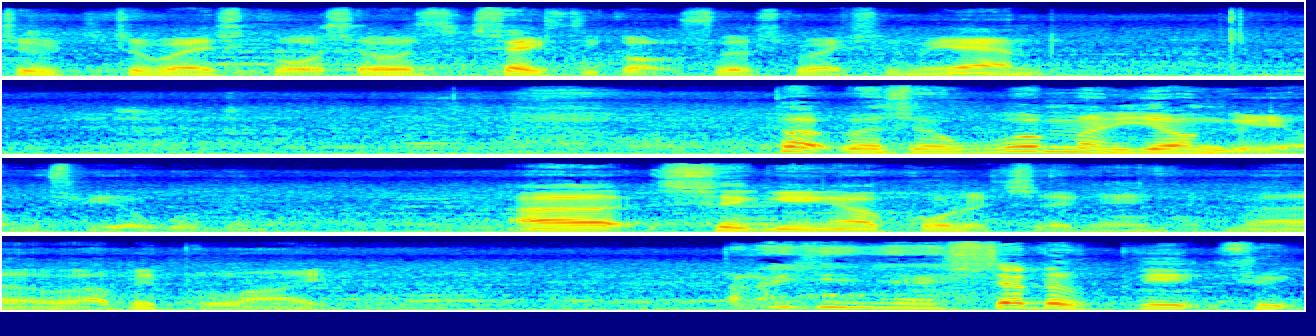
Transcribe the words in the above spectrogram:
to, to racecourse. So I safely got first race in the end. But there's a woman younger, you must be a woman, uh, singing, I'll call it singing, uh, I'll be polite. But I think instead of Sweet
